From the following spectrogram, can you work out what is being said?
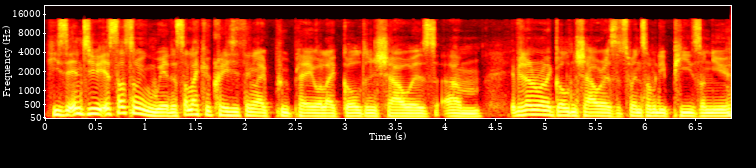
he's into. It's not something weird. It's not like a crazy thing like poo play or like golden showers. Um, if you don't know what a golden shower is, it's when somebody pees on you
